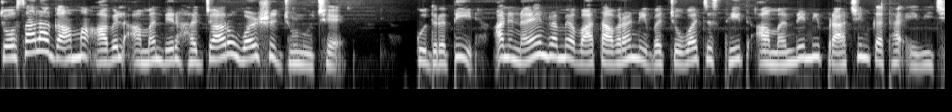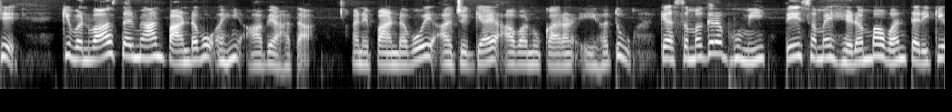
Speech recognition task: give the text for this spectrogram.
ચોસાલા ગામમાં આવેલ આ મંદિર હજારો વર્ષ જૂનું છે. કુદરતી અને નયનરમ્ય વાતાવરણની વચ્ચોવચ્ચ સ્થિત આ મંદિરની પ્રાચીન કથા એવી છે કે વનવાસ દરમિયાન પાંડવો અહીં આવ્યા હતા. અને પાંડવોએ આ જગ્યાએ આવવાનું કારણ એ હતું કે આ સમગ્ર ભૂમિ તે સમયે હેડંબા વન તરીકે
